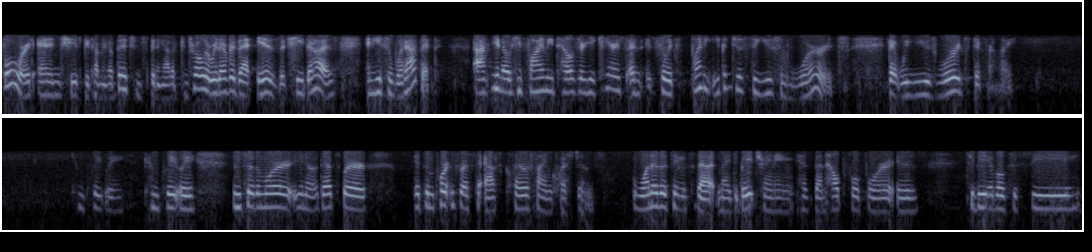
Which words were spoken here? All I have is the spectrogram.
forward and she's becoming a bitch and spinning out of control or whatever that is that she does. And he said what happened? Uh, you know he finally tells her he cares. And so it's funny even just the use of words that we use words differently. Completely completely. And so the more you know that's where it's important for us to ask clarifying questions. One of the things that my debate training has been helpful for is to be able to see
